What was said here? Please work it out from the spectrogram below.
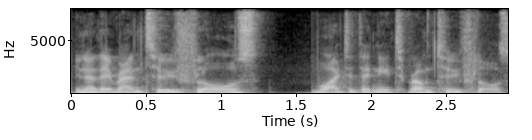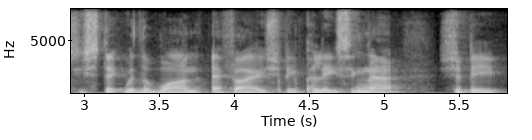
you know they ran two floors. Why did they need to run two floors? You stick with the one. FIA should be policing that. Should be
